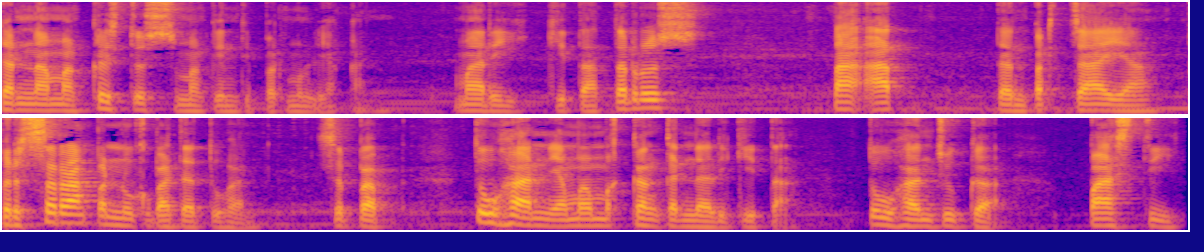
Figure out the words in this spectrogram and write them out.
dan nama Kristus semakin dipermuliakan. Mari kita terus taat dan percaya, berserah penuh kepada Tuhan sebab Tuhan yang memegang kendali kita. Tuhan juga pasti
